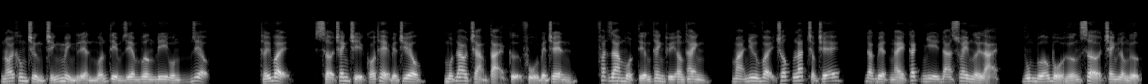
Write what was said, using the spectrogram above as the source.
nói không chừng chính mình liền muốn tìm diêm vương đi uống rượu. Thấy vậy, sở tranh chỉ có thể biến chiêu, một đao chạm tại cự phủ bên trên, phát ra một tiếng thanh thúy âm thanh, mà như vậy chốc lát chậm trễ, đặc biệt ngày cách nhị đã xoay người lại, vung búa bổ hướng sở tranh lồng ngực.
